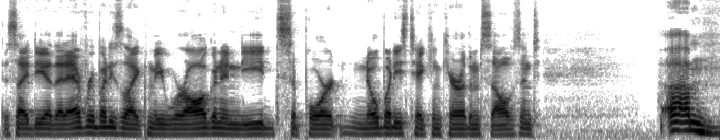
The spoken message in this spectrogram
this idea that everybody's like me, we're all going to need support. Nobody's taking care of themselves. And um,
